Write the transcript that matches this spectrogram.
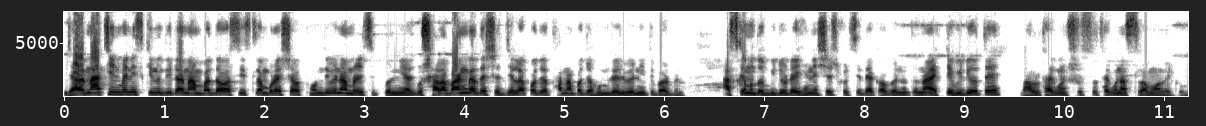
যারা না চিনবেন, স্ক্রিনে দুইটা নাম্বার দেওয়া আছে, ইসলামপুর এসে ফোন দিবেন, আমরা রিসিভ করে নিয়ে আসব। সারা বাংলাদেশে জেলা পর্যায়ে, থানা পর্যায়ে হোম ডেলিভারি নিতে পারবেন। আজকের মতো ভিডিওটা এখানে শেষ করছি, দেখা হবে নতুন আরেকটি ভিডিওতে। ভালো থাকবেন, সুস্থ থাকবেন, আসসালামু আলাইকুম।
